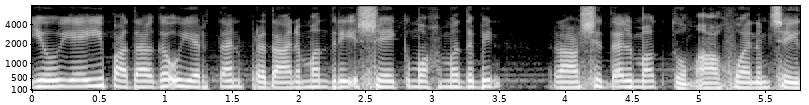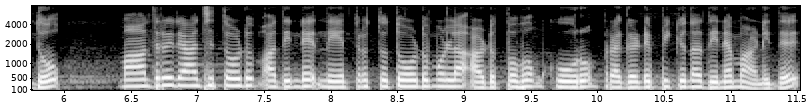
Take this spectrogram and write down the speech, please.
യു എ ഇ പതാക ഉയർത്താൻ പ്രധാനമന്ത്രി Sheikh Mohammed bin Rashid Al Maktoum ആഹ്വാനം ചെയ്തു. മാതൃരാജ്യത്തോടും അതിന്റെ നേതൃത്വത്തോടുമുള്ള അടുപ്പവും കൂറും പ്രകടിപ്പിക്കുന്ന ദിനമാണിത്.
